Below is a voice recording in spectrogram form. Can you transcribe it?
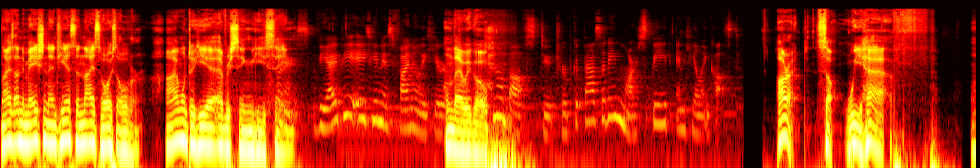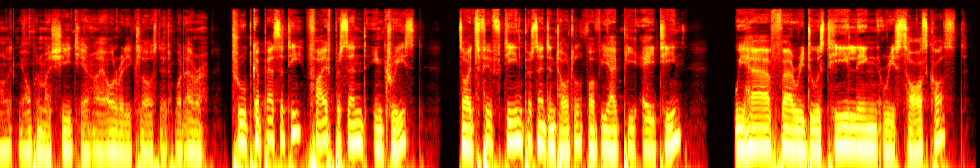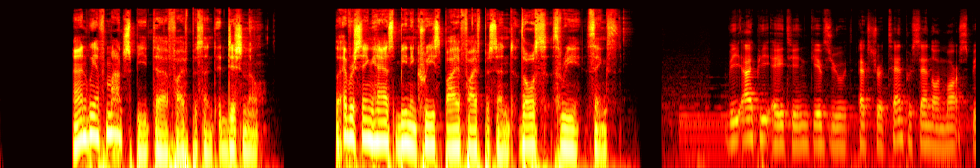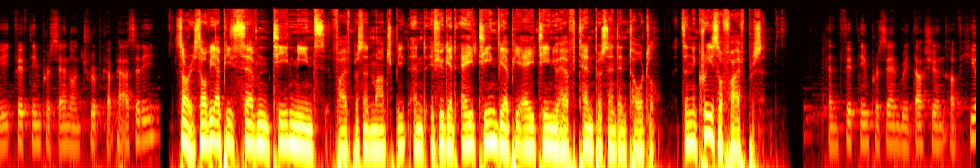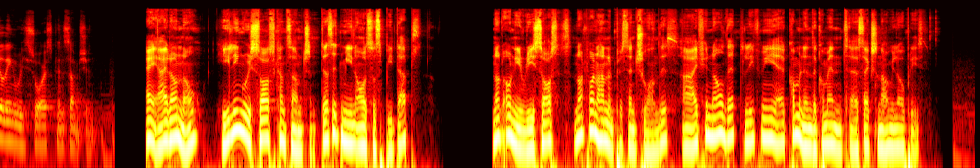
Nice animation and here's a nice voiceover. I want to hear everything he's saying. VIP 18 is finally here. And there we go. Buffs to troop capacity, march speed, and healing cost. Alright, so we have... Oh, let me open my sheet here. I already closed it, whatever. Troop capacity, 5% increased. So it's 15% in total for VIP 18. We have uh, reduced healing resource cost. And we have march speed, uh, 5% additional. So everything has been increased by 5%. Those three things. VIP 18 gives you extra 10% on march speed, 15% on troop capacity, Sorry, so VIP 17 means 5% march speed, and if you get 18, VIP 18, you have 10% in total. It's an increase of 5%. and 15% reduction of healing resource consumption. Hey, I don't know. Healing resource consumption, does it mean also speed ups? Not only resources, not 100% sure on this. Uh, if you know that, leave me a comment in the comment uh, section down below, please.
